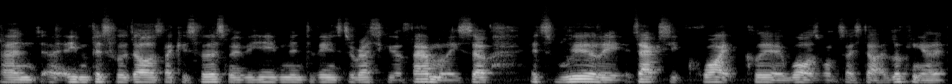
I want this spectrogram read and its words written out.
and uh, even Fistful of Dollars, like his first movie, he even intervenes to rescue a family. So it's really, it's actually quite clear, It was once I started looking at it,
